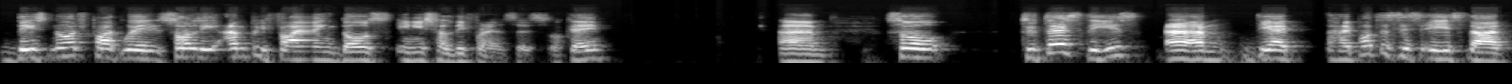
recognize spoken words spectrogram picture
this notch pathway is only amplifying those initial differences, okay? Um, so to test this, um, the hypothesis is that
